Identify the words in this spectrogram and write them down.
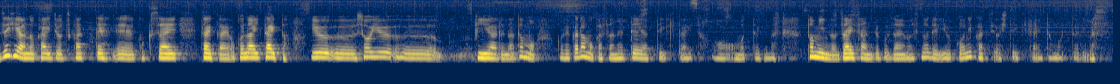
ぜひあの会場を使って、えー、国際大会を行いたいという、そういう PR なども、これからも重ねてやっていきたいと思っております。都民の財産でございますので、有効に活用していきたいと思っております。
